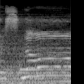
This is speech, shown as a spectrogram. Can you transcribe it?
There's no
